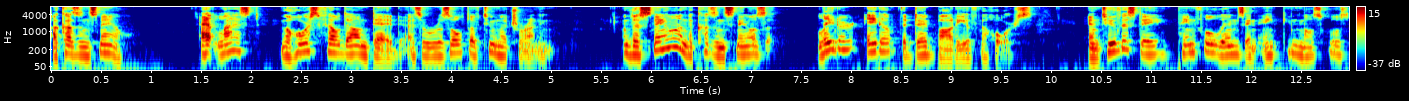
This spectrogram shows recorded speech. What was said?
a cousin snail. At last, the horse fell down dead as a result of too much running. The snail and the cousin snails later ate up the dead body of the horse, and to this day, painful limbs and aching muscles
